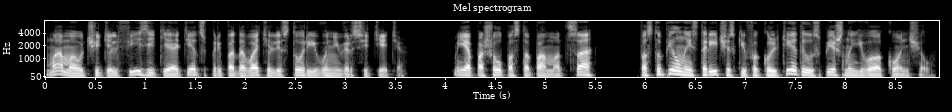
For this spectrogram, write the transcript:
Мама — учитель физики, отец — преподаватель истории в университете. Я пошел по стопам отца, поступил на исторический факультет и успешно его окончил.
